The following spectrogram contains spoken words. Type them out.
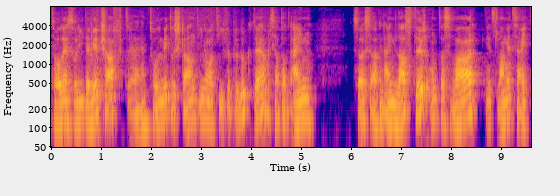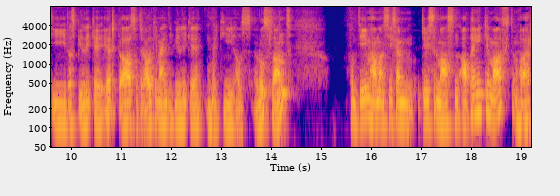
tolle, solide Wirtschaft, äh, tollen Mittelstand, innovative Produkte, aber es hat halt ein, soll ich sagen, ein Laster und das war jetzt lange Zeit die, das billige Erdgas oder allgemein die billige Energie aus Russland. Von dem haben wir sich gewissermaßen abhängig gemacht und war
